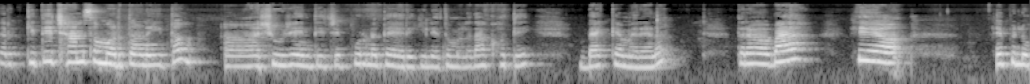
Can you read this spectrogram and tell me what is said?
तर किती छान समर्थन इथं शिवजयंतीची पूर्ण तयारी केली आहे तुम्हाला दाखवते बॅक कॅमेऱ्यानं तर बाळा हे अं, हे पिलू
